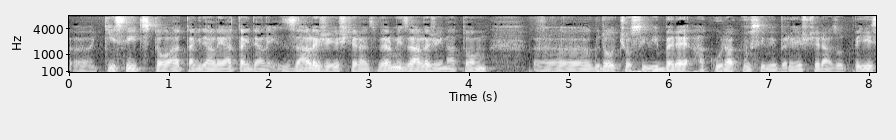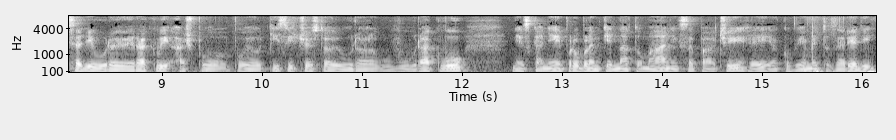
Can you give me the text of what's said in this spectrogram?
1100 a tak ďalej a tak ďalej. Záleží ešte raz, veľmi záleží na tom, e, kto čo si vybere, akú rakvu si vybere. Ešte raz, od 50 eurovej rakvy až po, po 1600 eurovú rakvu Dneska nie je problém, keď na to má, nech sa páči, hej, ako vieme to zariadiť.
